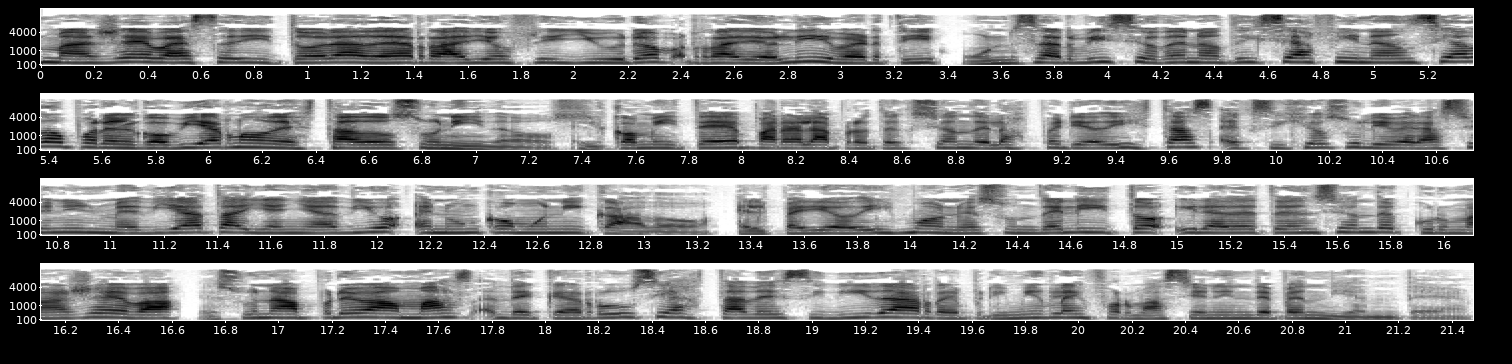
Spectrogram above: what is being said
Mayeva es editora de Radio Free Europe, Radio Liberty, un servicio de noticias financiado por el gobierno de Estados Unidos. El Comité para la Protección de los Periodistas exigió su liberación inmediata y añadió en un comunicado, el periodismo no es un delito y la detención de Kurmayeva es una prueba más de que Rusia está decidida a reprimir la información independiente.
